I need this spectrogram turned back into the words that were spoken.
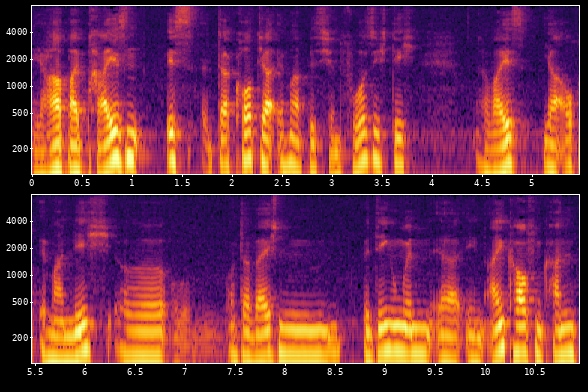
ja, bei Preisen ist der Kord ja immer ein bisschen vorsichtig. Er weiß ja auch immer nicht, äh, unter welchen Bedingungen er ihn einkaufen kann.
